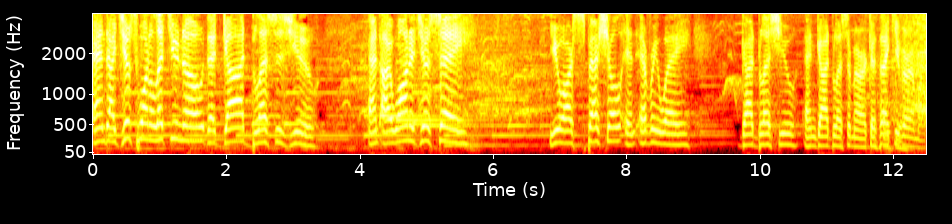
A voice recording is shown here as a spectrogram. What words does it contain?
And I just want to let you know that God blesses you. And I want to just say, you are special in every way. God bless you and God bless America. Thank, Thank you you. very much.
